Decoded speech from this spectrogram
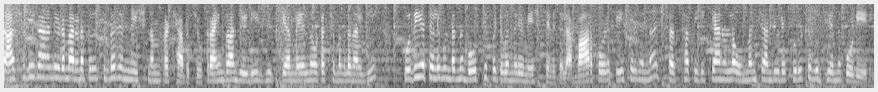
ശാശ്വതി ഗാന്ധിയുടെ മരണത്തിൽ തുടരന്വേഷണം പ്രഖ്യാപിച്ചു. ക്രൈംബ്രാഞ്ച് എ ഡി ജിക്ക് മേൽനോട്ട ചുമതല നൽകി. പുതിയ തെളിവുണ്ടെന്ന് ബോധ്യപ്പെട്ടുവെന്ന് രമേശ് ചെന്നിത്തല. ബാർക്കോഴ കേസിൽ നിന്ന് ശ്രദ്ധ തിരിക്കാനുള്ള ഉമ്മൻചാണ്ടിയുടെ കുരുട്ടുബുദ്ധിയെന്ന് കോടിയേരി.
